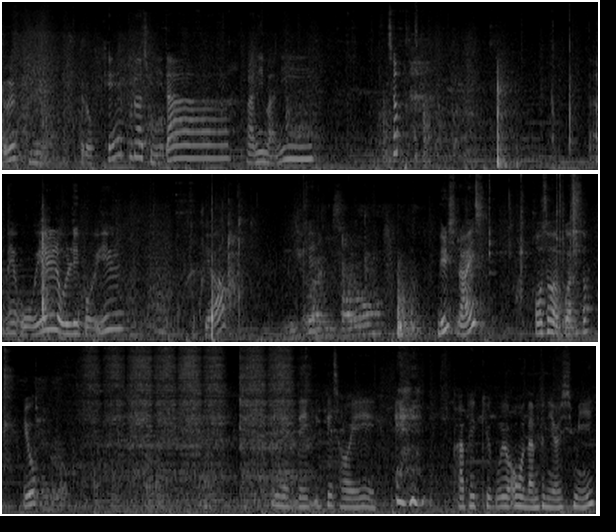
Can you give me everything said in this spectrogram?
를 이렇게 뿌려줍니다. 많이 많이. 첩. 그다음에 오일, 올리브 오일 넣고요. 이렇게. 밀시 라이스 어디서 갖고 왔어? 요? 네, 네 이게 저희 바베큐고요. 어, 남편이 열심히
